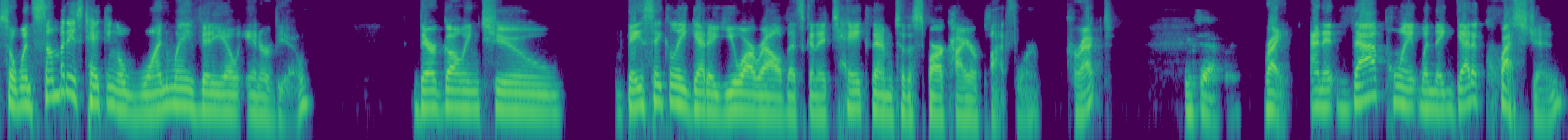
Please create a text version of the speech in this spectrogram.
So when somebody's taking a one way video interview, they're going to basically get a URL that's going to take them to the Spark Hire platform correct? Exactly. Right. And at that point, when they get a question,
